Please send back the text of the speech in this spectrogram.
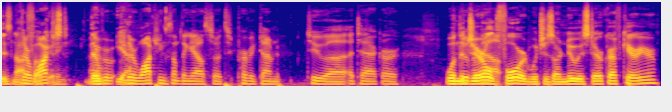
is not they're focused. watching. They're, yeah. they're watching something else, so it's a perfect time to to uh, attack or. when the Gerald about. Ford, which is our newest aircraft carrier,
